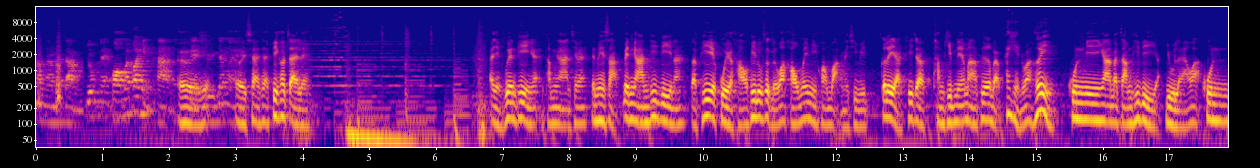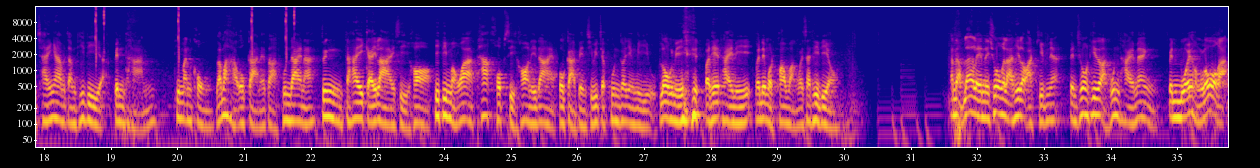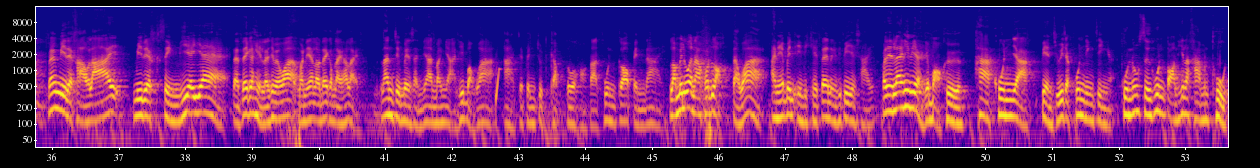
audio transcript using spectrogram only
ทำงานประจำยุคเนี้ยมองไม่ค่อยเห็นทางเออ เปลี่ยนชีวิตยังไง เออใช่ใช่พี่เข้าใจเลยอะอย่างเพื่อนพี่อย่างเงี้ยทำงานใช่ไหมเป็นเภสัชเป็นงานที่ดีนะ แต่พี่คุยกับเขาพี่รู้สึกเลยว่าเขาไม่มีความหวังในชีวิต ก็เลยอยากที่จะทำคลิปเนี้ยมาเพื่อแบบให้เห็นว่าเฮ้ย คุณมีงานประจำที่ดีอะอยู่แล้วอะคุณใช้งานประจำที่ดีอะเป็นฐาน ที่มั่นคง แล้วมาหาโอกาสในตลาดหุ้นได้นะ ซึ่งจะให้ไกด์ไลน์ 4 ข้อ ที่พี่มองว่าถ้าครบ 4 ข้อนี้ได้ โอกาสเปลี่ยนชีวิตจากหุ้นก็ยังมีอยู่ โลกนี้ ประเทศไทยนี้ไม่ได้หมดความหวังไว้ซะทีเดียว อันดับแรกเลยในช่วงเวลาที่เราอัดคลิปเนี้ยเป็นช่วงที่ตลาดหุ้นไทยแม่งเป็นบวยของโลกอะ่ะแม่งมีแต่ข่าวร้าย มีแต่สิ่งที่แย่ๆแต่เต้ก็เห็นแล้วใช่ไหมว่าวันนี้เราได้กำไรเท่าไหร่ นั่นจึงเป็นสัญญาณบางอย่างที่บอกว่าอาจจะเป็นจุดกลับตัวของตลาดหุ้นก็เป็นได้ เราไม่รู้อนาคตหรอก แต่ว่าอันนี้เป็นอินดิเคเตอร์หนึ่งที่พี่จะใช้ประเด็นแรกที่พี่อยากจะบอกคือ หากคุณอยากเปลี่ยนชีวิตจากหุ้นจริงๆอะคุณต้องซื้อหุ้นตอนที่ราคามันถูก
